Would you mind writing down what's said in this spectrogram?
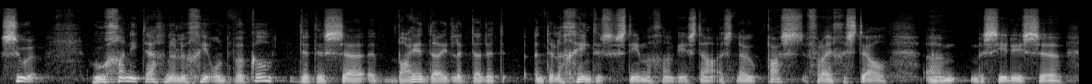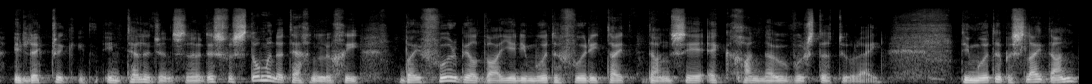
so hoe gaan die tegnologie ontwikkel dit is uh, baie duidelik dat dit intelligente stelsels gaan wees. Daar is nou pas vrygestel ehm um, Mercedes se uh, electric intelligence. Nou dis verstommende tegnologie. Byvoorbeeld waar jy die motor voor die tyd dan sê ek gaan nou Woester toe ry. Die motor besluit dan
